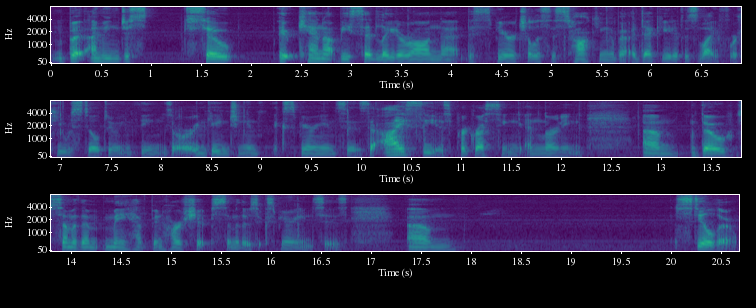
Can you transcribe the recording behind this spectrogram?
but I mean, just so it cannot be said later on that the spiritualist is talking about a decade of his life where he was still doing things or engaging in experiences that I see as progressing and learning um, though some of them may have been hardships, some of those experiences. Um, still, though,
